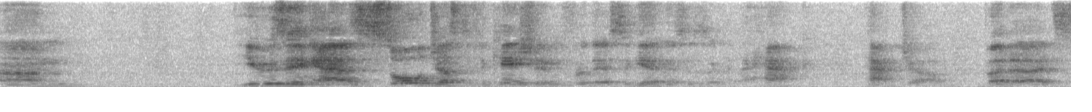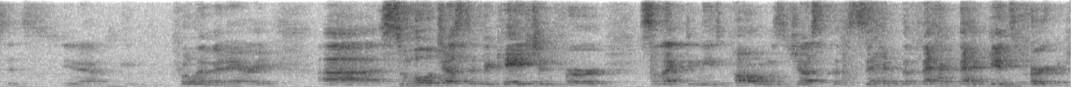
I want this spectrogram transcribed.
um, using as sole justification for this. Again, this is a, a hack hack job, but uh, it's it's you know preliminary. Uh, sole justification for selecting these poems just the the fact that Ginsberg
